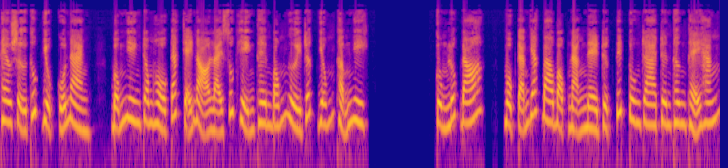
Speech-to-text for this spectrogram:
Theo sự thúc giục của nàng, bỗng nhiên trong hồ cát chảy nọ lại xuất hiện thêm bóng người rất giống thẩm nghi. Cùng lúc đó, một cảm giác bao bọc nặng nề trực tiếp tuôn ra trên thân thể hắn,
